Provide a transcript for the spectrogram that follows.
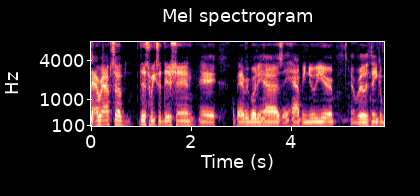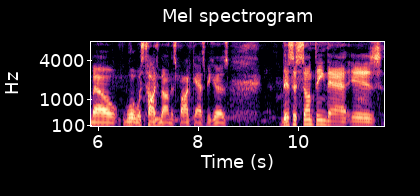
That wraps up this week's edition. Hey, hope everybody has a happy new year and really think about what was talked about on this podcast because this is something that is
